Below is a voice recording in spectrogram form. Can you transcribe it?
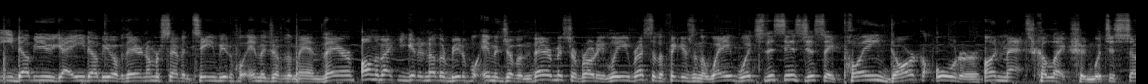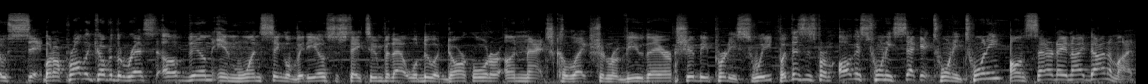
AEW, you got AEW over there, number 17, beautiful image of the man there. On the back, you get another beautiful image of him there, Mr. Brodie Lee. Rest of the figures in the wave, which this is just a plain Dark Order unmatched collection, which is so sick. But I'll probably cover the rest of them in one single video, so stay tuned for that. We'll do a Dark Order unmatched collection review there. Should be pretty sweet. But this is from August 22nd, 2020 on Saturday Night Dynamite.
